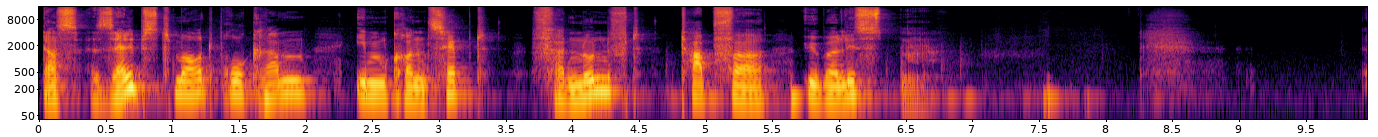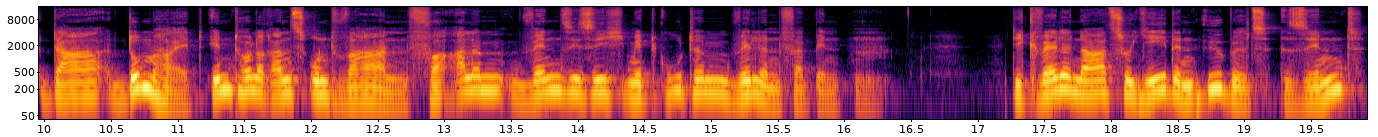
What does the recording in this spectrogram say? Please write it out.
Das Selbstmordprogramm im Konzept Vernunft tapfer überlisten. Da Dummheit, Intoleranz und Wahn, vor allem wenn sie sich mit gutem Willen verbinden, die Quelle nahezu jeden Übels sind,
